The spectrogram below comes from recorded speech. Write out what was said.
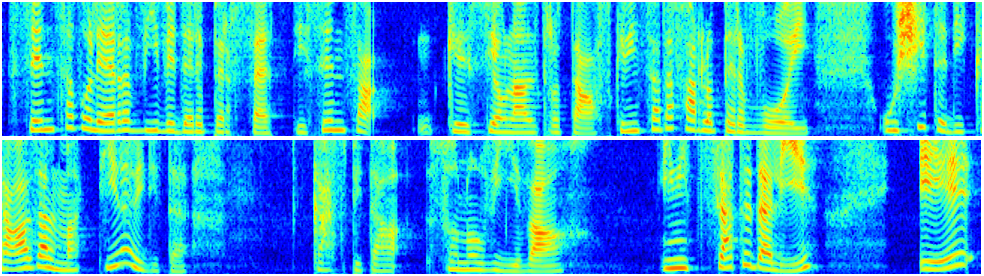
senza volervi vedere perfetti, senza che sia un altro task, iniziate a farlo per voi. Uscite di casa al mattino e vi dite, caspita, sono viva. Iniziate da lì e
